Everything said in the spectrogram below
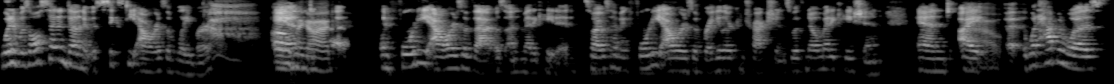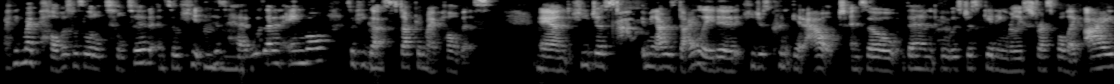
when it was all said and done, it was 60 hours of labor. oh and, my god. Uh, and 40 hours of that was unmedicated. So I was having 40 hours of regular contractions with no medication. And I, wow. uh, what happened was, I think my pelvis was a little tilted, and so he, mm-hmm. his head was at an angle, so he got mm-hmm. stuck in my pelvis. Mm-hmm. And he just, I mean, I was dilated. He just couldn't get out. And so then it was just getting really stressful. Like I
